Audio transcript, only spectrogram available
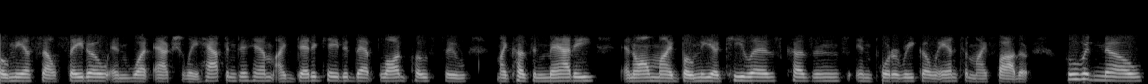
Bonilla Salcedo and what actually happened to him. I dedicated that blog post to my cousin Maddie and all my Bonilla Quiles cousins in Puerto Rico and to my father. Who would know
